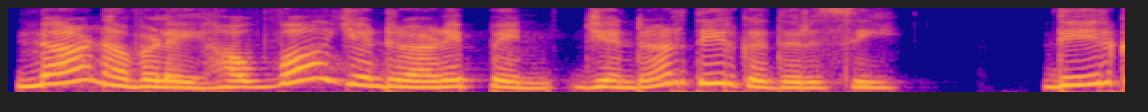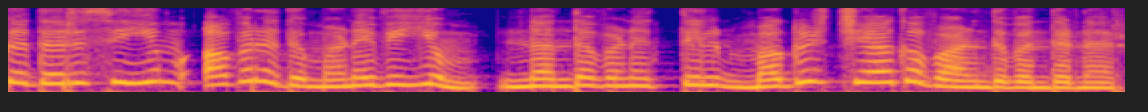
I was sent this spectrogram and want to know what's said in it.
நான் அவளை ஹவ்வா என்று அழைப்பேன் என்றார் தீர்க்கதரிசி. தீர்க்கதரிசியும் அவரது மனைவியும் நந்தவனத்தில் மகிழ்ச்சியாக வாழ்ந்து வந்தனர்.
